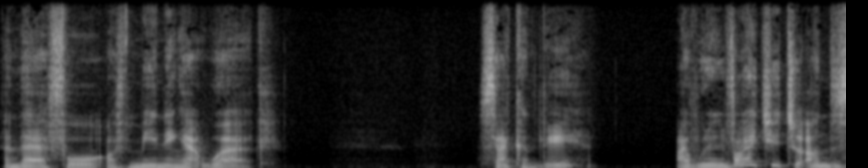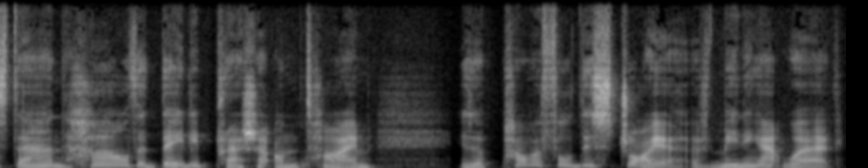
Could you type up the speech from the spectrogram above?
and therefore of meaning at work. Secondly, I will invite you to understand how the daily pressure on time is a powerful destroyer of meaning at work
